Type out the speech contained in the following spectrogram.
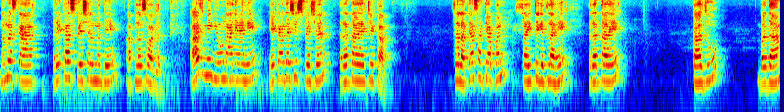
नमस्कार रेखा स्पेशलमध्ये आपलं स्वागत. आज मी घेऊन आले आहे एकादशी स्पेशल रताळ्याचे काप. चला त्यासाठी आपण साहित्य घेतलं आहे. रताळे काजू बदाम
